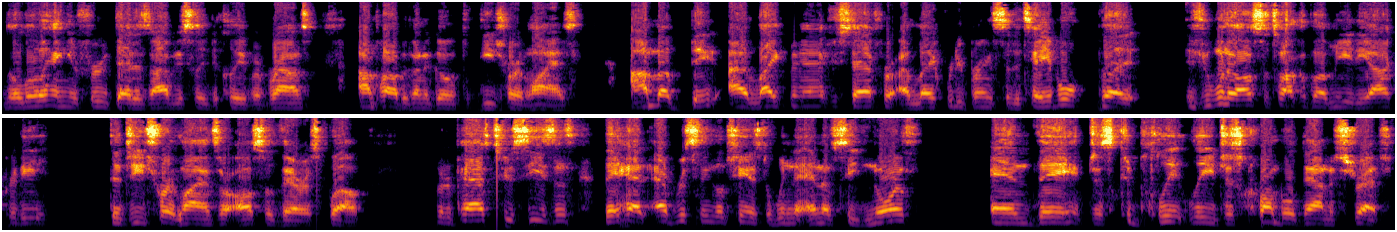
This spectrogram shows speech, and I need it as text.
the low hanging fruit that is obviously the Cleveland Browns, I'm probably going to go with the Detroit Lions. I'm a big, I like Matthew Stafford. I like what he brings to the table. But if you want to also talk about mediocrity, the Detroit Lions are also there as well. For the past two seasons, they had every single chance to win the NFC North, and they just completely just crumbled down the stretch.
